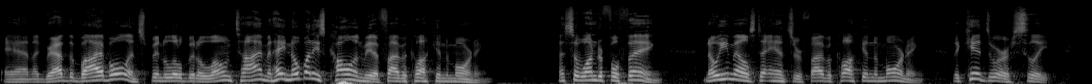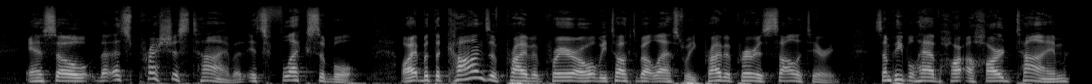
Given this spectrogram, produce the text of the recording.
and I grab the Bible and spend a little bit of alone time, and hey, nobody's calling me at five o'clock in the morning. That's a wonderful thing. No emails to answer five o'clock in the morning. The kids were asleep, and so that's precious time. But it's flexible. All right, but the cons of private prayer are what we talked about last week. Private prayer is solitary. Some people have a hard time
